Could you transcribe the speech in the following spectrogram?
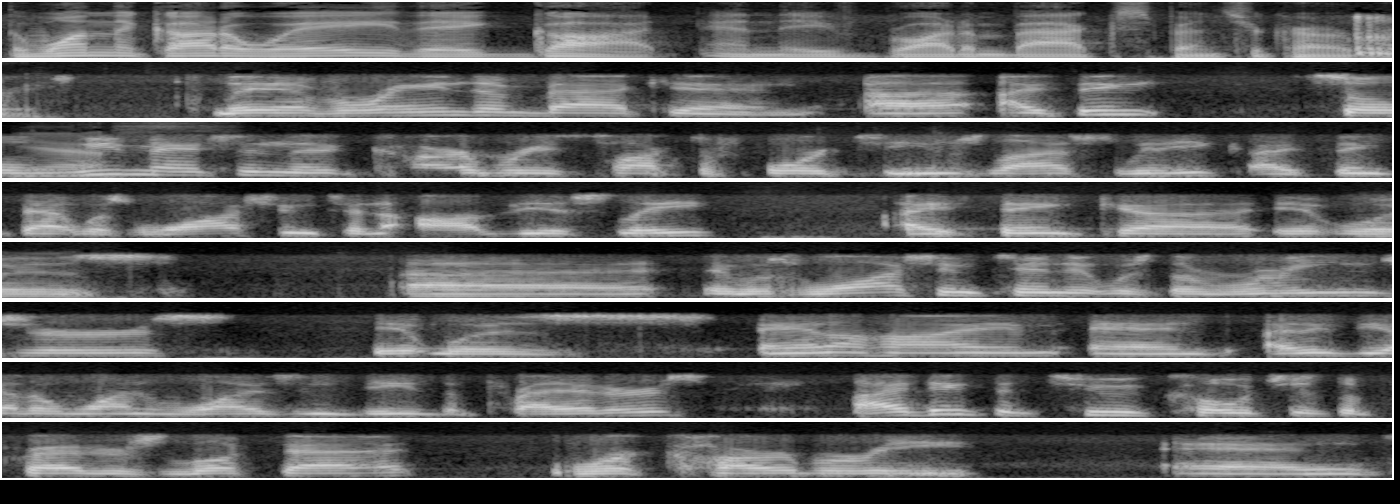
the one that got away, they got, and they've brought him back, Spencer Carbery. They have reined him back in. Uh, I think so. We mentioned that Carbery's talked to four teams last week. I think that was Washington, obviously. I think uh, it was uh, it was Washington. It was the Rangers. It was Anaheim, and I think the other one was indeed the Predators. I think the two coaches the Predators looked at were Carbery and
